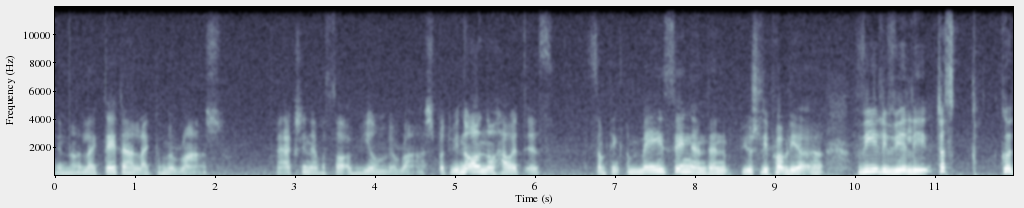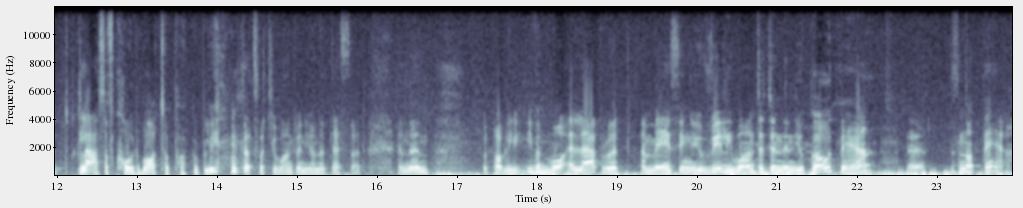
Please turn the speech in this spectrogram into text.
You know, like data like a mirage. I actually never saw a real mirage, but we all know how it is something amazing and then usually probably a, a really, really just good glass of cold water probably. That's what you want when you're in a desert. And then but probably even more elaborate, amazing. You really want it and then you go there, uh, it's not there.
